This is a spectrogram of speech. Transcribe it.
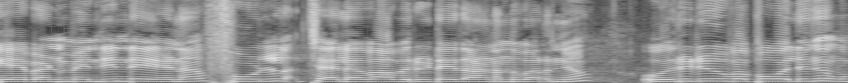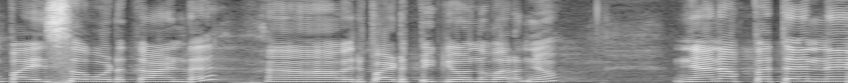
ഗവൺമെന്റിന്റെയാണ് ഫുൾ ചിലവ് അവരുടേതാണെന്ന് പറഞ്ഞു. ഒരു രൂപ പോലും പൈസ കൊടുക്കാണ്ട് അവർ പഠിപ്പിക്കുമെന്ന് പറഞ്ഞു. ഞാൻ അപ്പം തന്നെ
